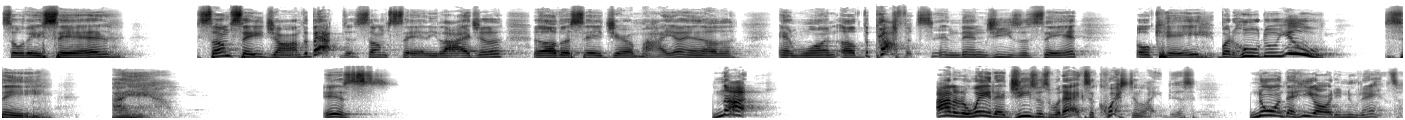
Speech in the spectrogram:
So they said, some say John the Baptist, some said Elijah, the others say Jeremiah, and other, and one of the prophets. And then Jesus said, Okay, but who do you say I am? It's not out of the way that Jesus would ask a question like this, knowing that he already knew the answer.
